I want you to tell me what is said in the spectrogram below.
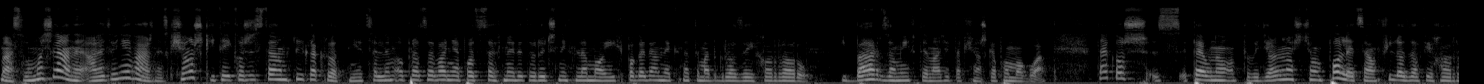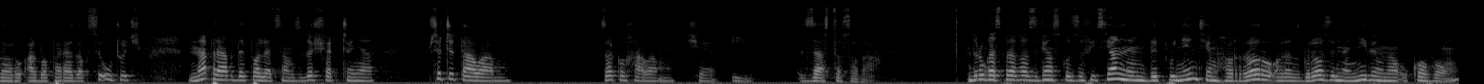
Masło maślane, ale to nieważne. Z książki tej korzystałam kilkakrotnie celem opracowania podstaw merytorycznych dla moich pogadanek na temat grozy i horroru. I bardzo mi w temacie ta książka pomogła. Takoż z pełną odpowiedzialnością polecam filozofię horroru albo paradoksy uczuć. Naprawdę polecam z doświadczenia. Przeczytałam, zakochałam się i zastosowałam. Druga sprawa w związku z oficjalnym wypłynięciem horroru oraz grozy na niwę naukową.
